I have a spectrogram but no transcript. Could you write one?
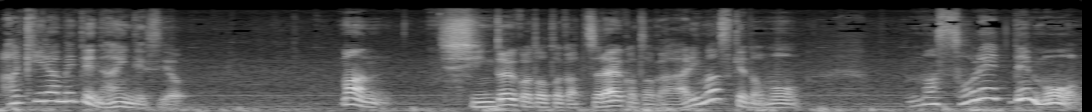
諦めてないんですよ。まあ、しんどいこととか辛いことがありますけども、まあ、それでも、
